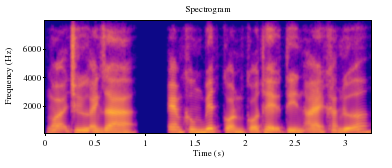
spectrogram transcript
Ngoại trừ anh ra em không biết còn có thể tin ai khác nữa.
